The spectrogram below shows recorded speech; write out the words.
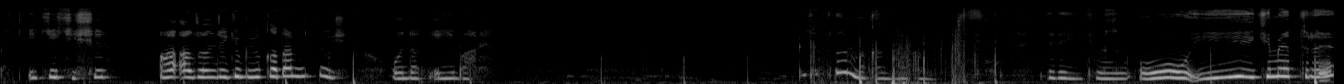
Bak iki kişi. Aa, az önceki büyük adam gitmiş. Ondan iyi bari. Biz gidelim bakalım bakalım. Nereye gidiyoruz? Oo iyi 2 metre.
